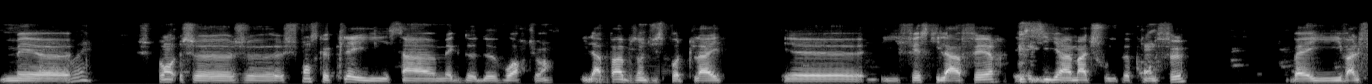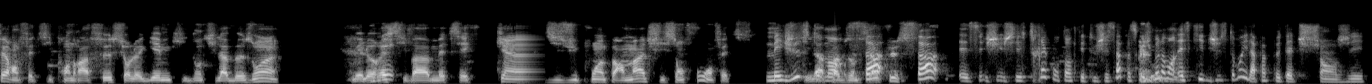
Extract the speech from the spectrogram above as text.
Mais euh, je, pense, je, je, je, pense que Clay, c'est un mec de devoir, tu vois. Il n'a pas besoin du spotlight. Euh, il fait ce qu'il a à faire. Et s'il y a un match où il peut prendre feu, ben, il va le faire, en fait. Il prendra feu sur le game qui, dont il a besoin. Mais le reste, il va mettre ses 15, 18 points par match, il s'en fout en fait. Mais justement, ça, ça je, suis très content que tu aies touché ça parce que je me demande, est-ce qu'il justement, il n'a pas peut-être changé?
